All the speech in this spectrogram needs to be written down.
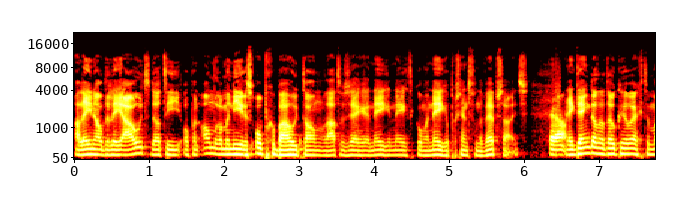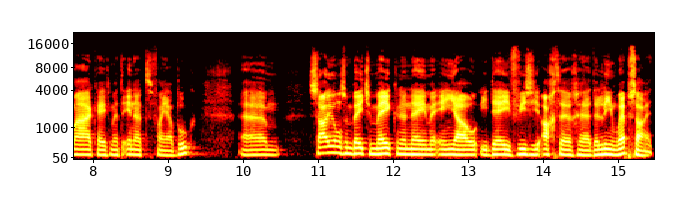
alleen al de layout, dat die op een andere manier is opgebouwd dan, laten we zeggen, 99,9% van de websites. Ja. En ik denk dat dat ook heel erg te maken heeft met de inhoud van jouw boek. Um, zou je ons een beetje mee kunnen nemen in jouw idee, visie achter uh, de Lean website?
